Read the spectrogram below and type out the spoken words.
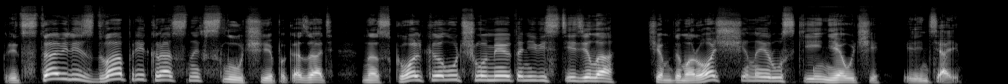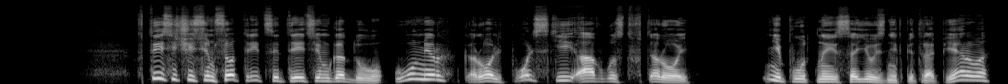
представились два прекрасных случая показать, насколько лучше умеют они вести дела, чем доморощенные русские неучи и лентяи. В 1733 году умер король польский Август II, непутный союзник Петра I,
